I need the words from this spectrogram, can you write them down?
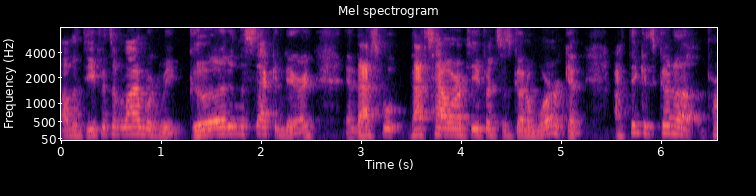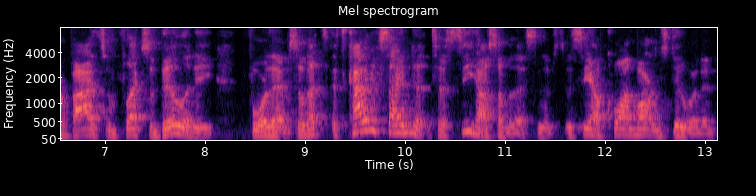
on the defensive line. We're going to be good in the secondary, and that's what that's how our defense is going to work. And I think it's going to provide some flexibility for them. So that's it's kind of exciting to, to see how some of this and to see how Quan Martin's doing and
